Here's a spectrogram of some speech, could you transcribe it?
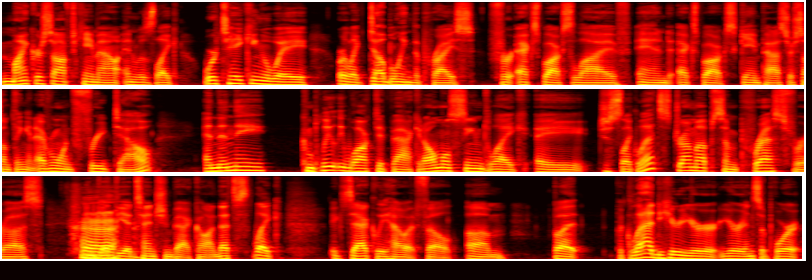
Microsoft came out and was like, "We're taking away or like doubling the price for Xbox Live and Xbox Game Pass or something," and everyone freaked out. And then they completely walked it back. It almost seemed like a just like let's drum up some press for us and get the attention back on. That's like exactly how it felt. Um, but but glad to hear you're you're in support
